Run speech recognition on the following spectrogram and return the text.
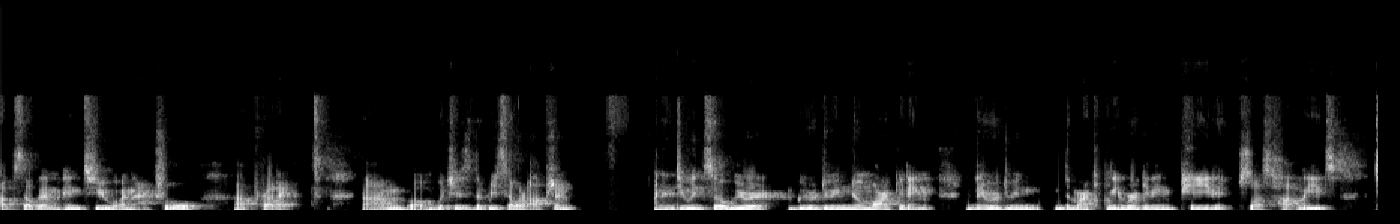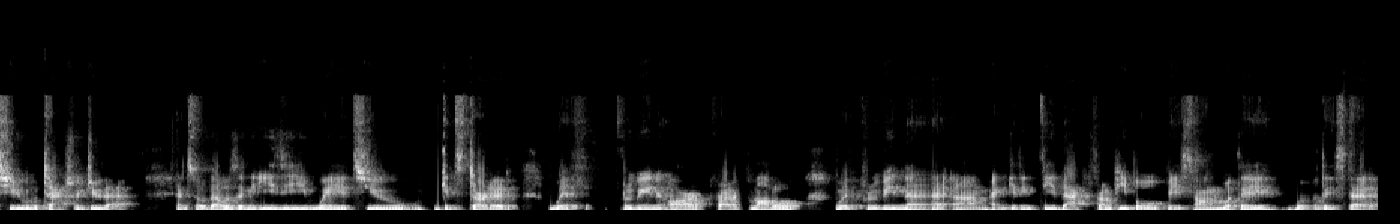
upsell them into an actual uh, product, um, which is the reseller option and in doing so we were we were doing no marketing they were doing the marketing and we are getting paid plus hot leads to to actually do that and so that was an easy way to get started with proving our product model with proving that um, and getting feedback from people based on what they what they said.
